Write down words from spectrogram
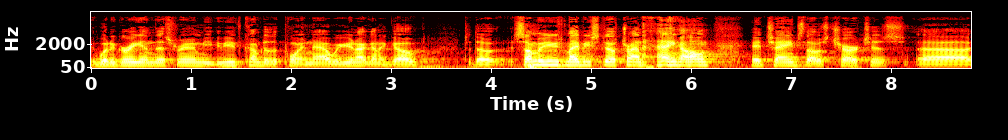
would agree in this room, you, you've come to the point now where you're not going to go to those. Some of you may be still trying to hang on and change those churches. Uh,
